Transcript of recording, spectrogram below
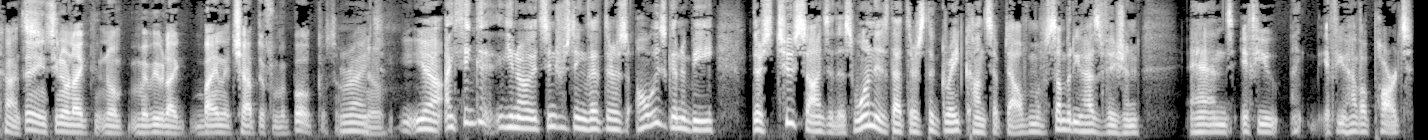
Cuts. things. You know, like you know, maybe like buying a chapter from a book or something. Right. You know? Yeah, I think uh, you know it's interesting that there's always going to be there's two sides of this. One is that there's the great concept album of somebody who has vision, and if you if you have a part,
